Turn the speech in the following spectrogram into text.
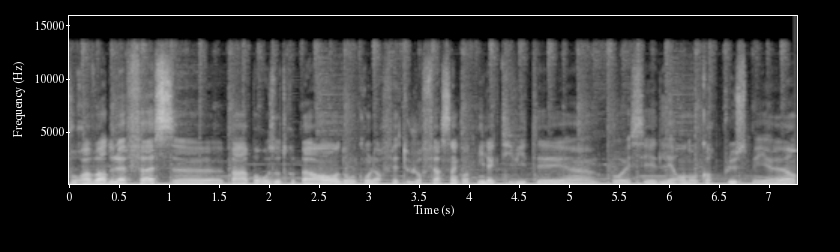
pour avoir de la face euh, par rapport aux autres parents, donc on leur fait toujours faire 50 000 activités euh, pour essayer de les rendre encore plus meilleurs.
